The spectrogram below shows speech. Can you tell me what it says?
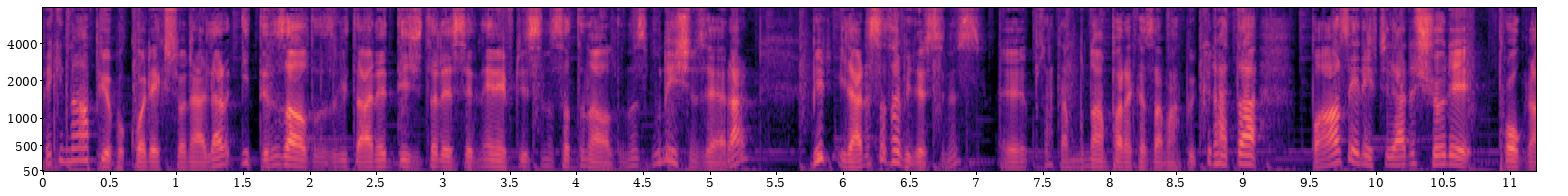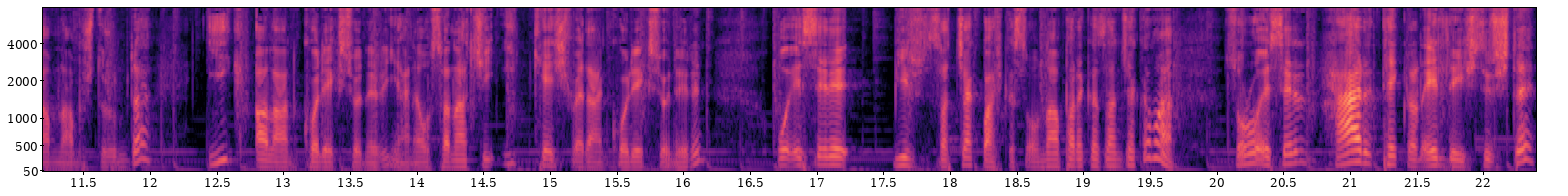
Peki ne yapıyor bu koleksiyonerler? Gittiniz aldınız bir tane dijital eserin NFT'sini satın aldınız. Bu ne işinize yarar? Bir, ileride satabilirsiniz. E, zaten bundan para kazanmak mümkün. Hatta bazı NFT'lerde şöyle programlanmış durumda. İlk alan koleksiyonerin yani o sanatçıyı ilk keşfeden koleksiyonerin o eseri bir satacak başkası ondan para kazanacak ama sonra o eserin her tekrar el değiştirişte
